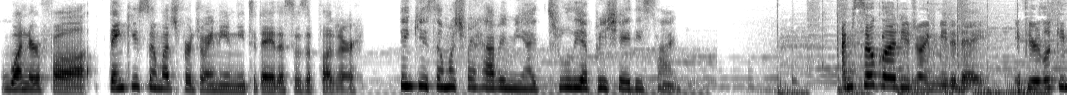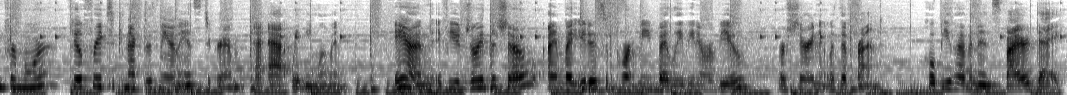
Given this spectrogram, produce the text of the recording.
Wonderful. Thank you so much for joining me today. This was a pleasure. Thank you so much for having me. I truly appreciate this time. I'm so glad you joined me today. If you're looking for more, feel free to connect with me on Instagram at, at WhitneyWoman. And if you enjoyed the show, I invite you to support me by leaving a review or sharing it with a friend. Hope you have an inspired day.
